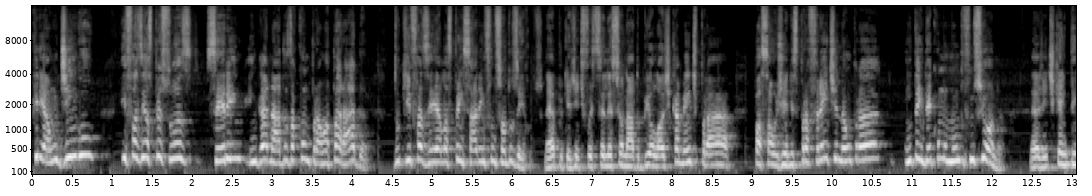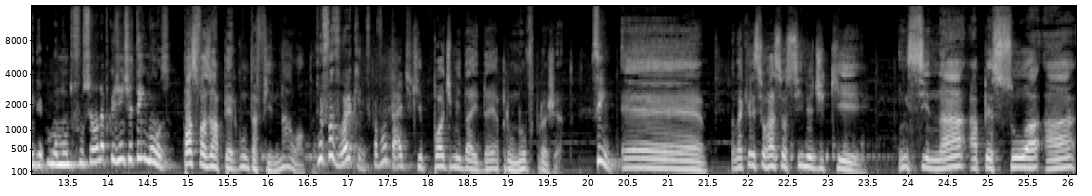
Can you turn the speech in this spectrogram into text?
criar um jingle e fazer as pessoas serem enganadas a comprar uma parada do que fazer elas pensarem em função dos erros, né? Porque a gente foi selecionado biologicamente para passar os genes para frente e não para entender como o mundo funciona. Né? A gente quer entender como o mundo funciona porque a gente é teimoso. Posso fazer uma pergunta final, Alton? Por favor, Kim, fica à vontade. Que pode me dar ideia para um novo projeto. Sim. É... Naquele seu raciocínio de que ensinar a pessoa a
